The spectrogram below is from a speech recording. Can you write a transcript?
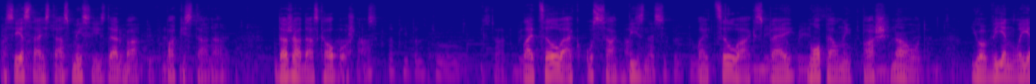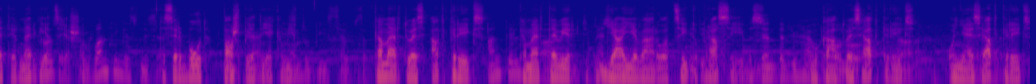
kas iesaistās misijas darbā Pakistānā, dažādās kalpošanās. Lai cilvēki uzsāk biznesu, lai cilvēki spēj nopelnīt paši naudu, jo viena lieta ir nepieciešama. Tas ir būt pašpietiekamiem. Kamēr tu esi atkarīgs, kamēr tev ir jāievēro citu prasības, un kā tu esi atkarīgs, Un, ja esi atkarīgs,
